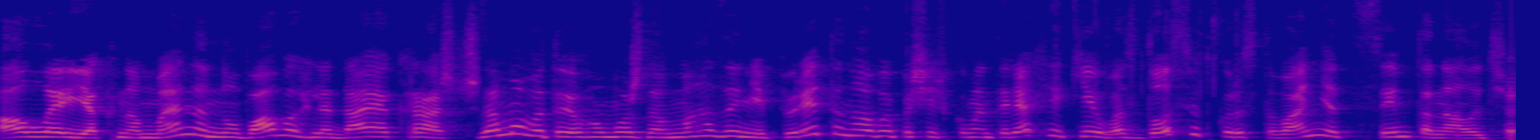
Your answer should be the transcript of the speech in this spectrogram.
але як на мене, нова виглядає краще. Замовити його можна в магазині Purity, ну ви пишіть в коментарях, який у вас досвід користування цим тоналичем.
